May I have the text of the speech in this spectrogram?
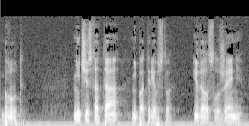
блуд, нечистота, непотребство, идолослужение –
